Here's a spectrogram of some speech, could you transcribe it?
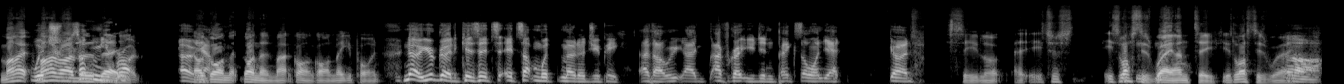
my which my rider of the something day. you brought. Oh, Oh, yeah. go on, go on then, Matt. Go on, go on. Make your point. No, you're good because it's it's something with MotoGP. I thought we. I, I forgot you didn't pick someone yet. Good. See, look, it's just he's lost his way, hasn't he? He's lost his way. Oh,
